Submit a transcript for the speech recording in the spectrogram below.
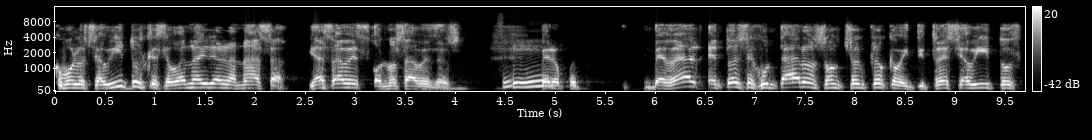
como los chavitos que se van a ir a la NASA, ya sabes o no sabes de eso. Sí. Pero pues ¿verdad? Entonces se juntaron, son, son creo que 23 chavitos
